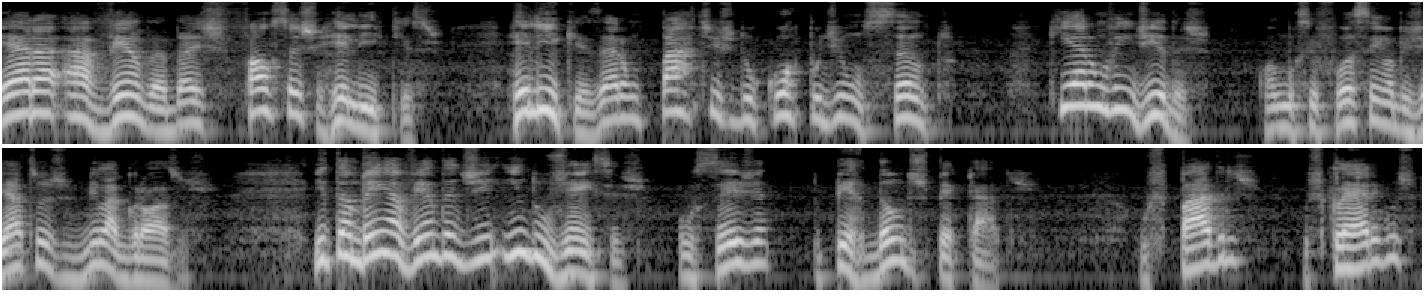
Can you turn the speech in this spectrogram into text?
era a venda das falsas relíquias. Relíquias eram partes do corpo de um santo que eram vendidas como se fossem objetos milagrosos. E também a venda de indulgências, ou seja, do perdão dos pecados. Os padres, os clérigos,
